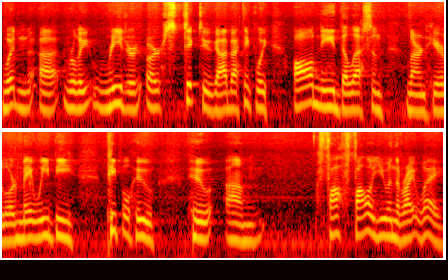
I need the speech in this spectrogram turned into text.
wouldn't uh, really read or, or stick to God, but I think we all need the lesson learned here, Lord. May we be people who, who um, fo- follow you in the right way.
